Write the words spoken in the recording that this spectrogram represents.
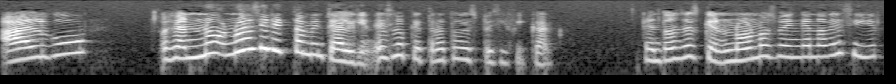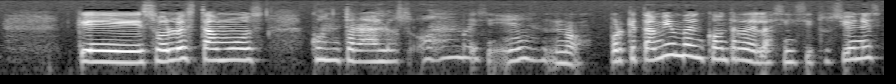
algo, o sea, no, no es directamente alguien, es lo que trato de especificar. Entonces, que no nos vengan a decir que solo estamos contra los hombres, ¿eh? no, porque también va en contra de las instituciones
